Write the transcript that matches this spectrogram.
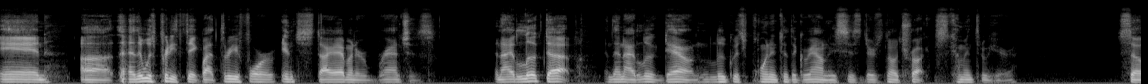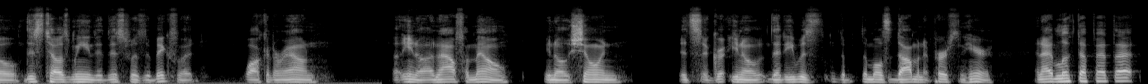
and uh, and it was pretty thick, about three or four inch diameter branches. And I looked up and then I looked down. Luke was pointing to the ground. He says, "There's no trucks coming through here." So this tells me that this was a Bigfoot walking around, uh, you know, an alpha male, you know, showing it's a great, you know, that he was the, the most dominant person here. And I looked up at that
